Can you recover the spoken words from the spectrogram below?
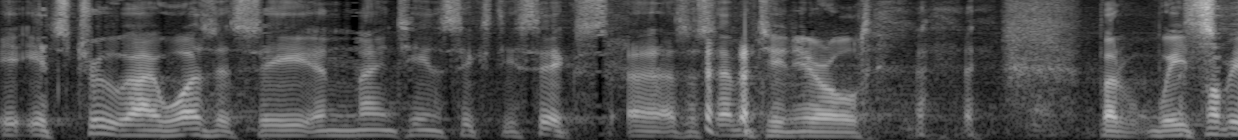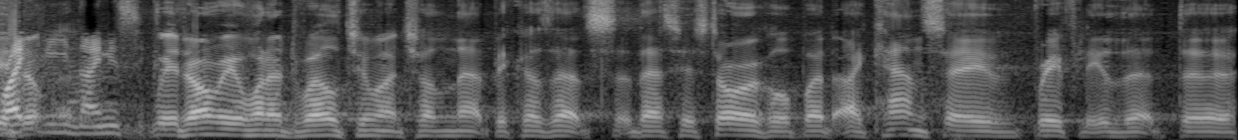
it's true, I was at sea in 1966 uh, as a 17-year-old. but we probably, don't, we don't really want to dwell too much on that because that's, that's historical. But I can say briefly that uh,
